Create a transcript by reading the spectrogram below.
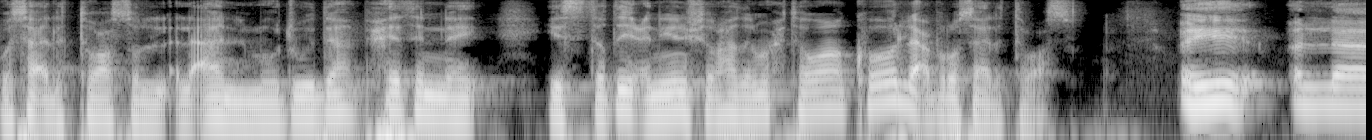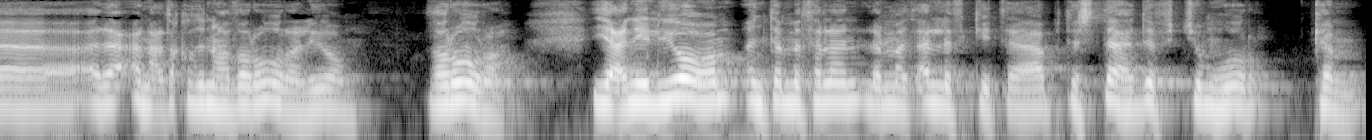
وسائل التواصل الآن الموجودة بحيث إنه يستطيع أن ينشر هذا المحتوى كله عبر وسائل التواصل. اي أنا أعتقد إنها ضرورة اليوم ضرورة. يعني اليوم أنت مثلا لما تألف كتاب تستهدف جمهور كم؟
